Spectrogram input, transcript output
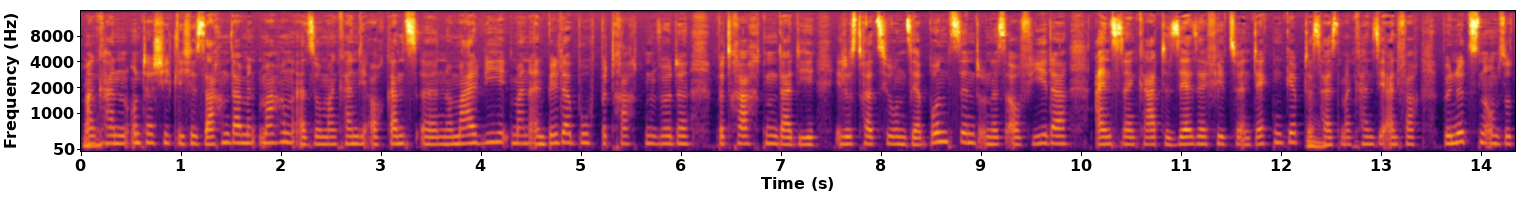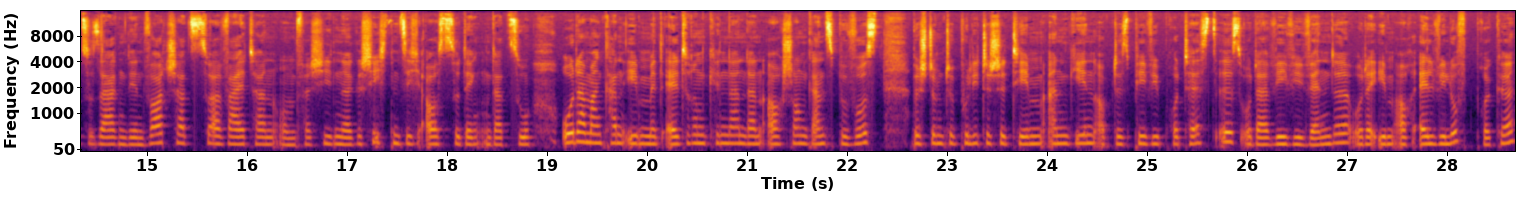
Man mhm. kann unterschiedliche Sachen damit machen. Also man kann die auch ganz äh, normal, wie man ein Bilderbuch betrachten würde, betrachten, da die Illustrationen sehr bunt sind und es auf jeder einzelnen Karte sehr, sehr viel zu entdecken gibt. Das mhm. heißt, man kann sie einfach benutzen, um sozusagen den Wortschatz zu erweitern, um verschiedene Geschichten sich auszudenken dazu. Oder man kann eben mit älteren Kindern dann auch schon ganz bewusst bestimmte bestimmte politische Themen angehen, ob das P wie Protest ist oder W wie Wende oder eben auch L wie Luftbrücke.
